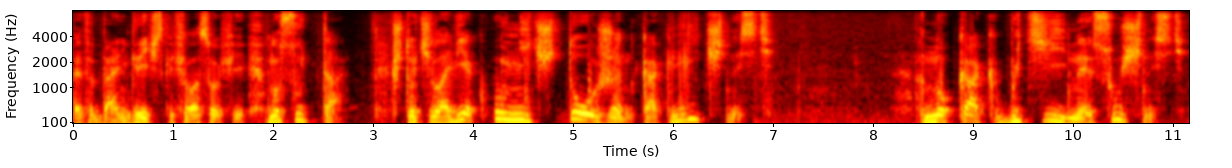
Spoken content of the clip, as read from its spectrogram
Это дань греческой философии. Но суть та, что человек уничтожен как личность, но как бытийная сущность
